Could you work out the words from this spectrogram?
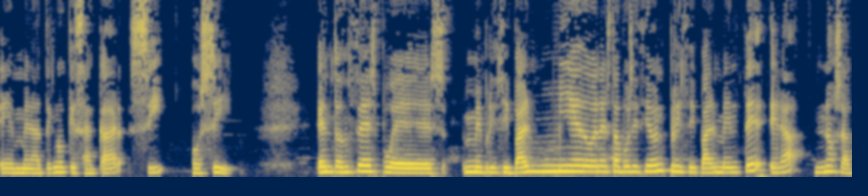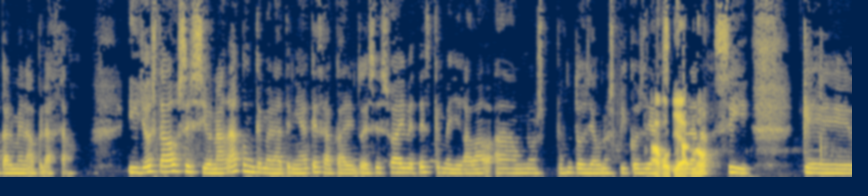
eh, me la tengo que sacar sí o sí. Entonces, pues mi principal miedo en esta posición principalmente era no sacarme la plaza y yo estaba obsesionada con que me la tenía que sacar. Entonces eso hay veces que me llegaba a unos puntos y a unos picos de Agobiar, ¿no? Sí, que,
